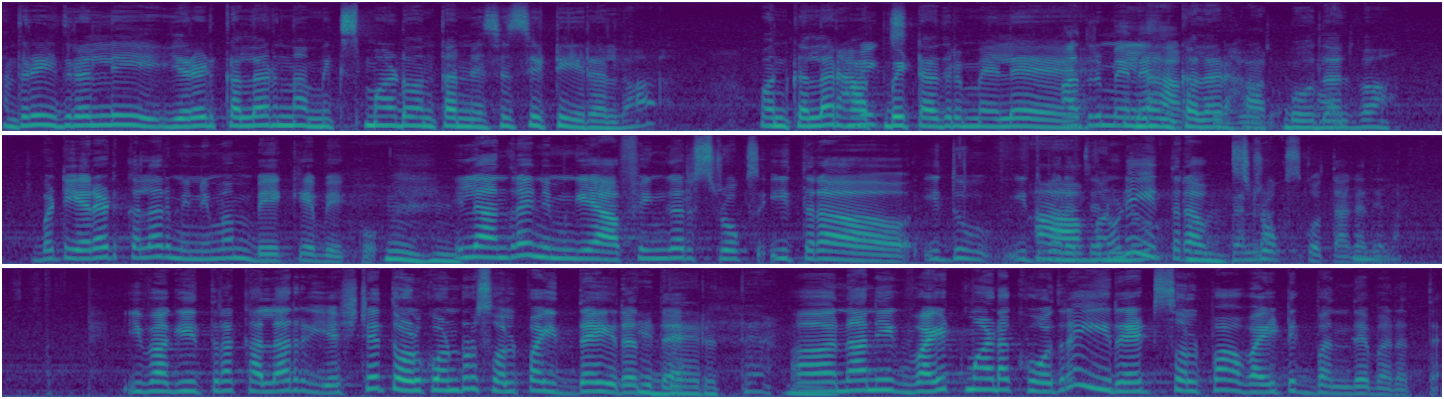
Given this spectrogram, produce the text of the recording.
ಅಂದರೆ ಇದರಲ್ಲಿ ಎರಡು ಕಲರ್ನ ಮಿಕ್ಸ್ ಮಾಡುವಂಥ ನೆಸೆಸಿಟಿ ಇರಲ್ಲ. ಒಂದು ಕಲರ್ ಹಾಕ್ಬಿಟ್ಟು ಅದ್ರ ಮೇಲೆ ಅದ್ರ ಮೇಲೆ ಕಲರ್ ಹಾಕ್ಬೋದು. ಹಾಕ್ಬೋದಲ್ವಾ? ಬಟ್ ಎರಡು ಕಲರ್ ಮಿನಿಮಮ್ ಬೇಕೇ ಬೇಕು. ಇಲ್ಲ ಅಂದ್ರೆ ನಿಮಗೆ ಆ ಫಿಂಗರ್ ಸ್ಟ್ರೋಕ್ಸ್ ಈ ತರ ಇದು ನೋಡಿ ಈ ತರ ಸ್ಟ್ರೋಕ್ಸ್ ಗೊತ್ತಾಗೋದಿಲ್ಲ. ಇವಾಗ ಈ ತರ ಕಲರ್ ಎಷ್ಟೇ ತೊಳ್ಕೊಂಡ್ರು ಸ್ವಲ್ಪ ಇದ್ದೇ ಇರುತ್ತೆ. ನಾನು ಈಗ ನಾನೀಗ ವೈಟ್ ಮಾಡಕ್ ಹೋದ್ರೆ ಈ ರೆಡ್ ಸ್ವಲ್ಪ ವೈಟ್ ಬಂದೇ ಬರುತ್ತೆ.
